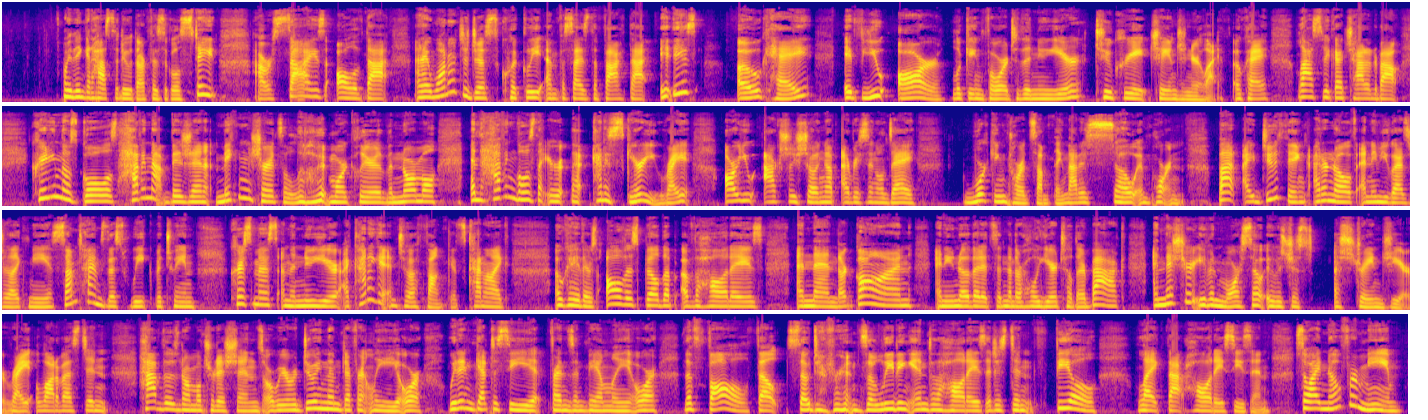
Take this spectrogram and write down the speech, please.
we think it has to do with our physical state, our size, all of that. And I wanted to just quickly emphasize the fact that it is okay if you are looking forward to the new year to create change in your life. Okay. Last week I chatted about creating those goals, having that vision, making sure it's a little bit more clear than normal and having goals that you're, that kind of scare you, right? Are you actually showing up every single day working towards something. That is so important. But I do think, I don't know if any of you guys are like me, sometimes this week between Christmas and the new year, I kind of get into a funk. It's kind of like, okay, there's all this buildup of the holidays and then they're gone and you know that it's another whole year till they're back. And this year, even more so, it was just a strange year, right? A lot of us didn't have those normal traditions, or we were doing them differently, or we didn't get to see friends and family, or the fall felt so different. So, leading into the holidays, it just didn't feel like that holiday season. So, I know for me,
